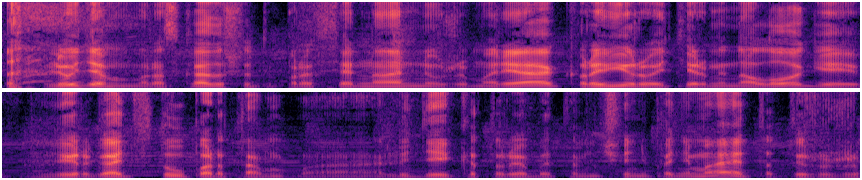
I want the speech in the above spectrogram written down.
людям, рассказывать, что ты профессиональный уже моряк, бравировать терминологией, ввергать в ступор там э, людей, которые об этом ничего не понимают, а ты же уже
